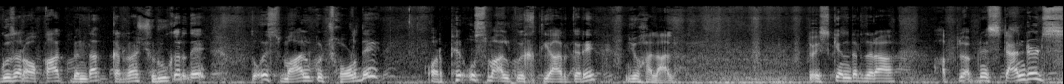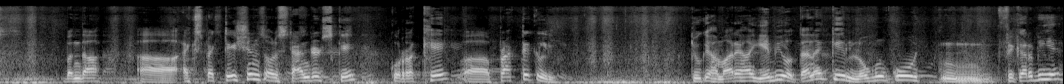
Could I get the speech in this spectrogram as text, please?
गुजर अवकात बंदा करना शुरू कर दे तो इस माल को छोड़ दे और फिर उस माल को इख्तियार करे जो हलाल हो। तो इसके अंदर ज़रा अपने स्टैंडर्ड्स बंदा एक्सपेक्टेशंस और स्टैंडर्ड्स के को रखे प्रैक्टिकली क्योंकि हमारे यहाँ ये भी होता है ना कि लोगों को फ़िक्र भी है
